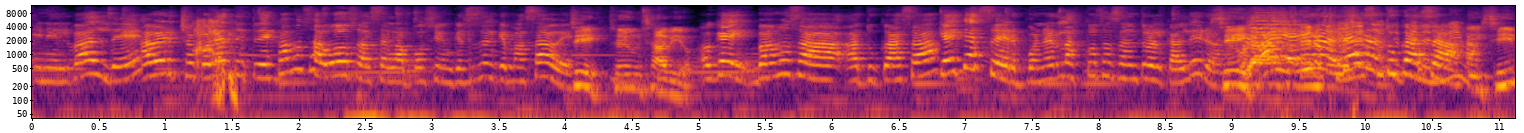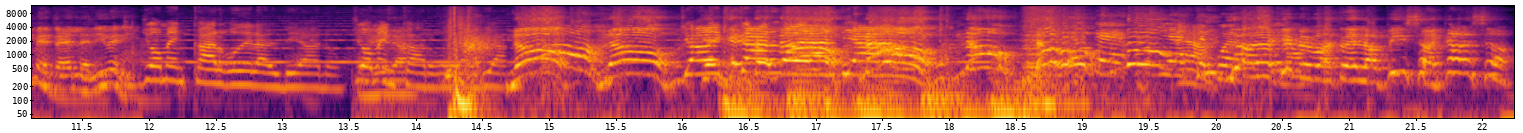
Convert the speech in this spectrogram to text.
en el balde. A ver, Chocolate, te dejamos a vos hacer la poción, que sos el que más sabe. Sí, soy un sabio. Ok, vamos a, a tu casa. ¿Qué hay que hacer? ¿Poner las cosas adentro del caldero? ¿no? Sí. ¡Ay, hay Pero un aldeano en tu casa! Y sí, me trae el delivery. Yo me encargo del aldeano. Yo me encargo del aldeano. ¡No! ¡No! Yo ¡Que- me encargo no! del aldeano. ¡No! ¡No! Ya este ¿Y puedo ahora hacerla. quién me va a traer la pizza a casa?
